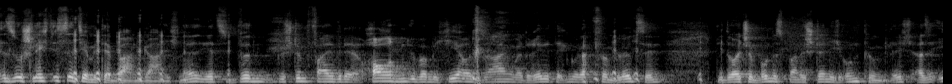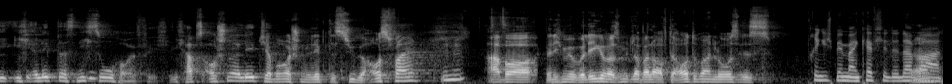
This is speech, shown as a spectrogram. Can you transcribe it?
Ja, so schlecht ist das ja mit der Bahn gar nicht. Ne? Jetzt würden bestimmt fallen wieder Horden über mich her und sagen, was redet der Ingo da für ein Blödsinn? Die Deutsche Bundesbahn ist ständig unpünktlich. Also ich, ich erlebe das nicht so häufig. Ich habe es auch schon erlebt. Ich habe auch schon erlebt, dass Züge ausfallen. Aber wenn ich mir überlege, was mittlerweile auf der Autobahn los ist, Trinke ich mir mein Käffchen in der Bahn.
